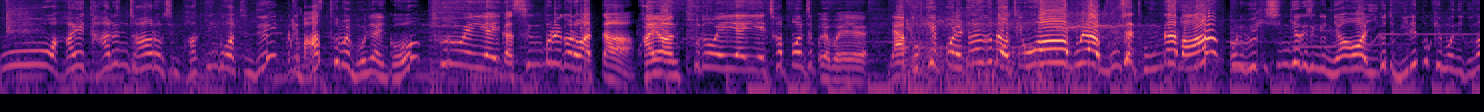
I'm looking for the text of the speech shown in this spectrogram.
오 아예 다른 자아로 지금 바뀐 것 같은데? 근데 마스터볼 뭐냐 이거? 트로 AI가 승부를 걸어왔다 과연 트로 AI의 첫 번째 뭐야 뭐야 야 포켓볼을 떨구면 어떻게 와 뭐야 무쇠 동나봐? 아니 왜 이렇게 신기하게 생겼냐 아, 이것도 미래 포켓몬이구나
